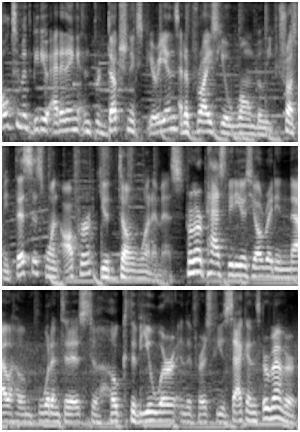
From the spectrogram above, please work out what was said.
ultimate video editing and production experience at a price you won't believe. Trust me, this is one offer you don't want to miss. From our past videos, you already know how important it is to hook the viewer in the first few seconds. But Remember,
